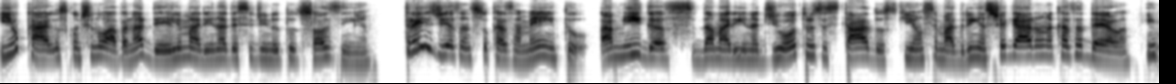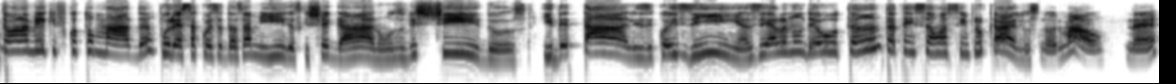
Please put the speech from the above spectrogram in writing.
E o Carlos continuava na dele, Marina decidindo tudo sozinha. Três dias antes do casamento, amigas da Marina de outros estados que iam ser madrinhas chegaram na casa dela. Então ela meio que ficou tomada por essa coisa das amigas que chegaram, os vestidos e detalhes e coisinhas, e ela não deu tanta atenção assim pro Carlos. Normal, né?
